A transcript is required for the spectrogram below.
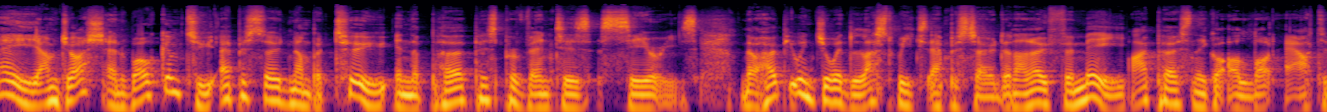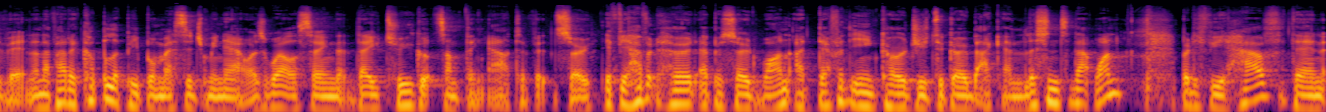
Hey, I'm Josh, and welcome to episode number two in the Purpose Preventers series. Now, I hope you enjoyed last week's episode, and I know for me, I personally got a lot out of it, and I've had a couple of people message me now as well saying that they too got something out of it. So, if you haven't heard episode one, I definitely encourage you to go back and listen to that one. But if you have, then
